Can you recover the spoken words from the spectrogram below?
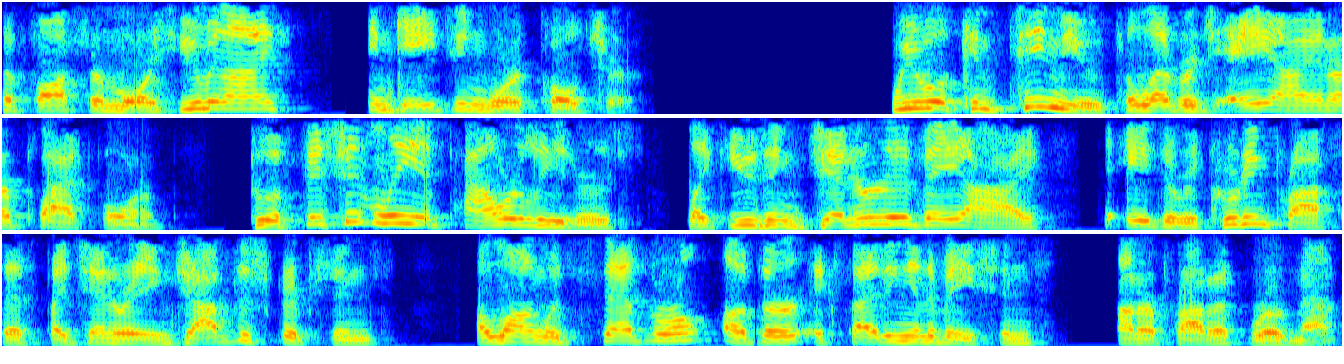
to foster more humanized, engaging work culture. We will continue to leverage AI in our platform to efficiently empower leaders like using generative AI to aid the recruiting process by generating job descriptions, along with several other exciting innovations on our product roadmap.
